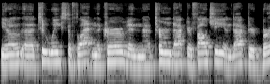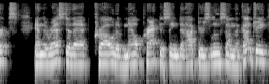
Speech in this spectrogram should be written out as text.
you know, uh, two weeks to flatten the curve and uh, turn Dr. Fauci and Dr. Birx and the rest of that crowd of malpracticing doctors loose on the country.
